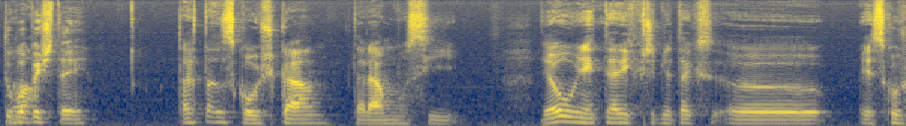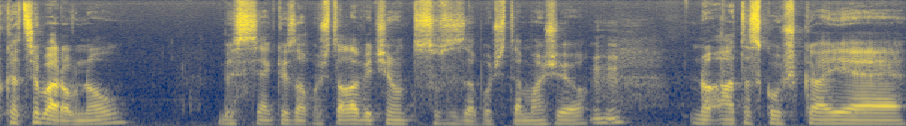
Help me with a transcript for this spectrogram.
Tu No. popiš ty. Tak ta zkouška, která musí... Jo, u některých předmětech uh, je zkouška třeba rovnou, bez nějakého započta, ale většinou to jsou se započtama, že jo. Mhm. No a ta zkouška je...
